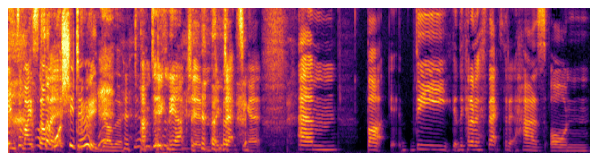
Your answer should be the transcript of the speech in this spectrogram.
into my stomach. like, what's she doing down there? I'm doing the action, injecting it. Um, but the the kind of effect that it has on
